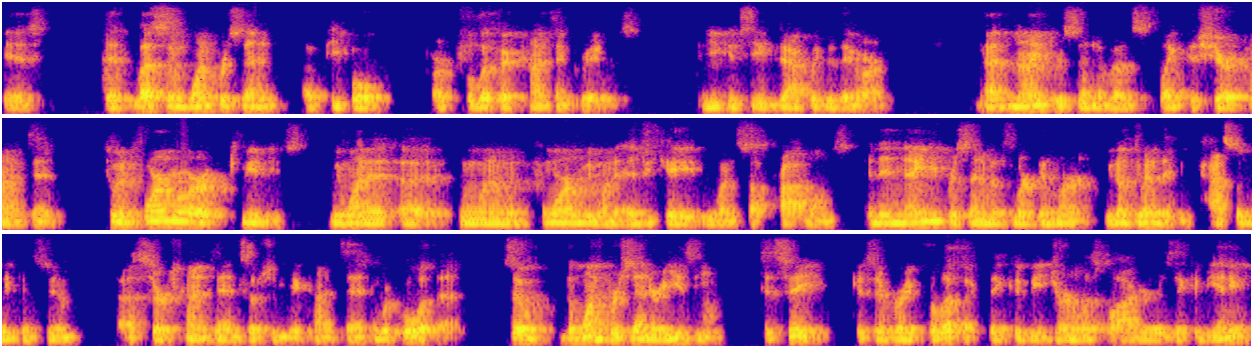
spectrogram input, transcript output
is that less than 1% of people are prolific content creators. And you can see exactly who they are. About 9% of us like to share content to inform our communities. We want to uh, we want to inform, we want to educate, we want to solve problems. And then 90% of us lurk and learn. We don't do anything. We passively consume uh, search content, social media content, and we're cool with that. So the 1% are easy to see because they're very prolific. They could be journalists, bloggers, they could be anyone.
